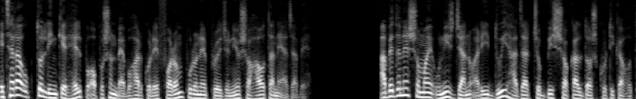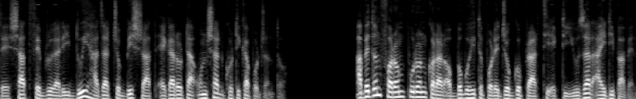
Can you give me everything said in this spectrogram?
এছাড়া উক্ত লিঙ্কের হেল্প অপশন ব্যবহার করে ফরম পূরণের প্রয়োজনীয় সহায়তা নেওয়া যাবে। আবেদনের সময় ১৯ জানুয়ারি দুই হাজার চব্বিশ সকাল দশ ঘটিকা হতে সাত ফেব্রুয়ারি দুই হাজার চব্বিশ রাত এগারোটা উনষাট ঘটিকা পর্যন্ত। আবেদন ফরম পূরণ করার অব্যবহিত পরে যোগ্য প্রার্থী একটি ইউজার আইডি পাবেন।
